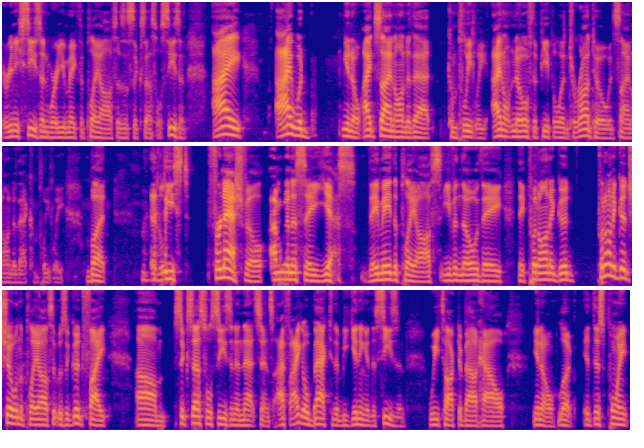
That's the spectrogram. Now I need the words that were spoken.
or any season where you make the playoffs is a successful season. I I would, you know, I'd sign on to that completely. I don't know if the people in Toronto would sign on to that completely, but at least for Nashville, I'm going to say yes. They made the playoffs even though they they put on a good put on a good show in the playoffs. It was a good fight. Um, successful season in that sense. If I go back to the beginning of the season, we talked about how, you know, look, at this point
